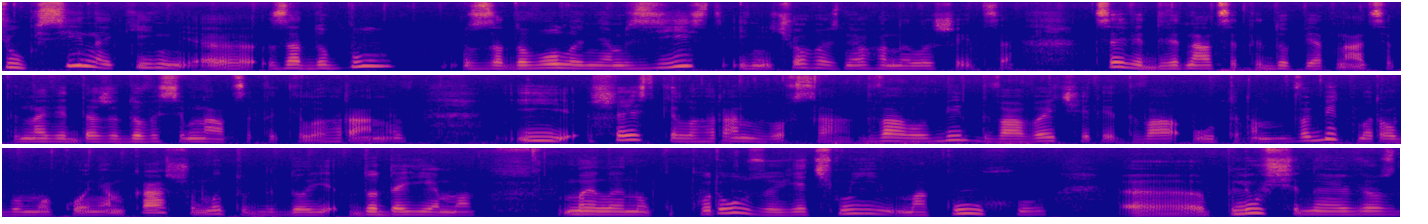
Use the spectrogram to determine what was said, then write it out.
тюк сіна кінь е, за добу з задоволенням з'їсть і нічого з нього не лишиться. Це від 12 до 15, навіть навіть до 18 кілограмів. І 6 кілограмів овса. Два в обід, два ввечері, два утром. В обід ми робимо коням кашу, ми туди додаємо мелену кукурузу, ячмінь, макуху, е, плющений овес,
